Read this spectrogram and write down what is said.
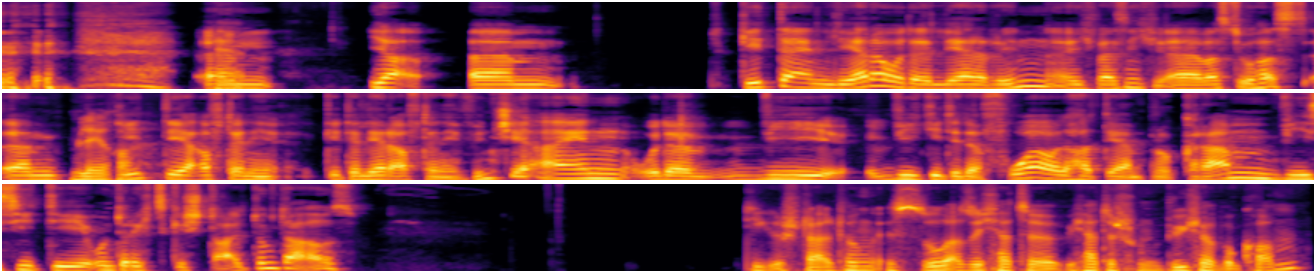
ähm, ja, ja ähm, geht dein Lehrer oder Lehrerin, ich weiß nicht, äh, was du hast, ähm, Lehrer. Geht, der auf deine, geht der Lehrer auf deine Wünsche ein oder wie, wie geht der da vor oder hat der ein Programm? Wie sieht die Unterrichtsgestaltung da aus? Die Gestaltung ist so, also ich hatte, ich hatte schon Bücher bekommen.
